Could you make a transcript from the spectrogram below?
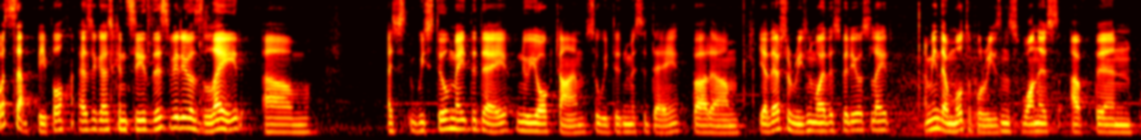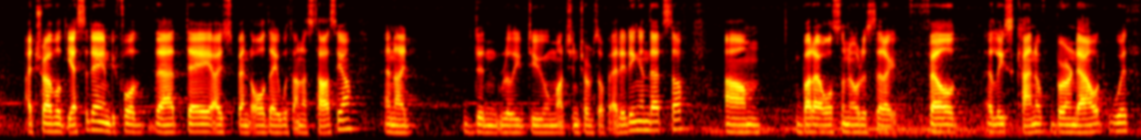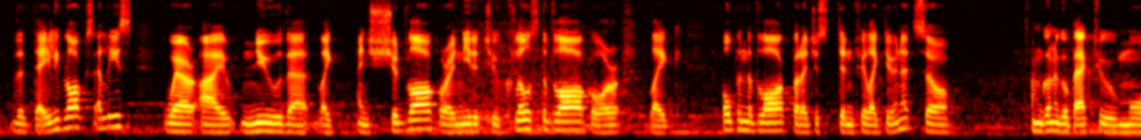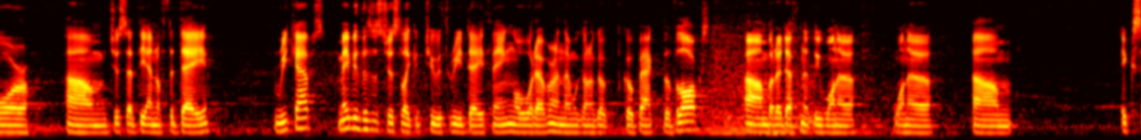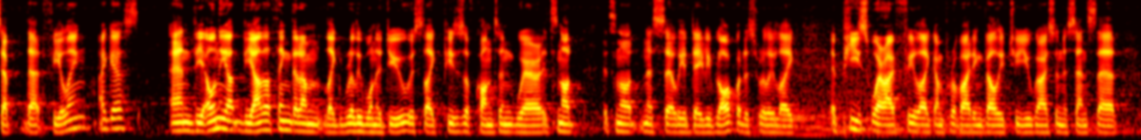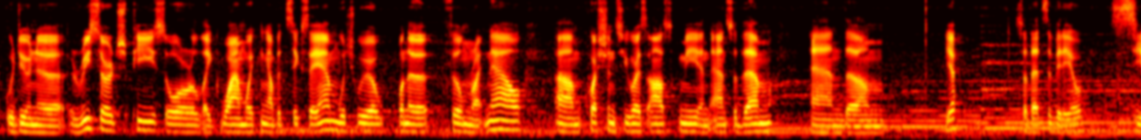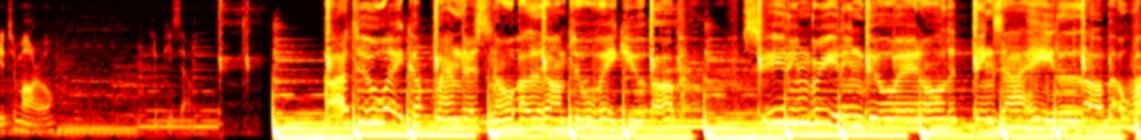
What's up people? As you guys can see, this video is late. Um, we still made the day, New York time, so we didn't miss a day. But um, yeah, there's a reason why this video is late. I mean, there are multiple reasons. One is I've been, I traveled yesterday and before that day I spent all day with Anastasia and I didn't really do much in terms of editing and that stuff. Um, but I also noticed that I felt at least kind of burned out with the daily vlogs at least where I knew that like I should vlog or I needed to close the vlog or like open the vlog but I just didn't feel like doing it. So I'm gonna go back to more um, just at the end of the day recaps. Maybe this is just like a two three day thing or whatever and then we're gonna go go back to the vlogs. Um, but I definitely wanna wanna um, accept that feeling, I guess. And the only the other thing that I'm like really want to do is like pieces of content where it's not it's not necessarily a daily vlog, but it's really like a piece where I feel like I'm providing value to you guys in the sense that we're doing a research piece or like why I'm waking up at 6 a.m., which we want to film right now. Um, questions you guys ask me and answer them. And um, yeah, so that's the video. See you tomorrow Peace out. Hard to wake up when there's no alarm to wake you up. Sitting, breathing, doing all the things I hate a lot, but.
